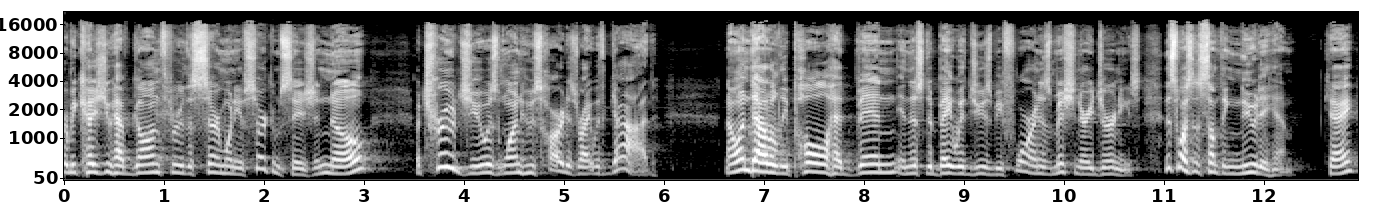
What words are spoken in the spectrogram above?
or because you have gone through the ceremony of circumcision. No, a true Jew is one whose heart is right with God. Now, undoubtedly, Paul had been in this debate with Jews before in his missionary journeys. This wasn't something new to him. Okay?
